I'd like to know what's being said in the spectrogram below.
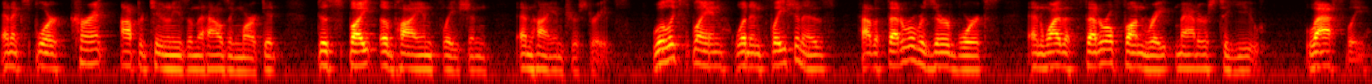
and explore current opportunities in the housing market despite of high inflation and high interest rates. We'll explain what inflation is, how the Federal Reserve works, and why the federal fund rate matters to you. Lastly,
